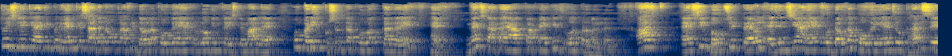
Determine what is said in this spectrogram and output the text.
तो इसलिए क्या है कि परिवहन के साधन वो काफ़ी डेवलप हो गए हैं, लोग इनका इस्तेमाल है, वो बड़ी कुशलता पूर्वक कर रहे हैं। नेक्स्ट आता है आपका पैकेज और प्रबंधन। आज ऐसी बहुत सी ट्रेवल एजेंसियाँ हैं, वो डेवलप हो गई हैं, जो घर से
